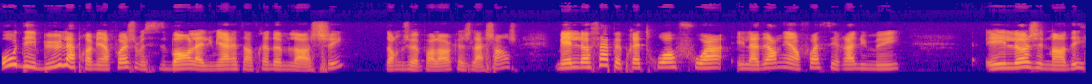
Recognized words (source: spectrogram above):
au début, la première fois, je me suis dit, bon, la lumière est en train de me lâcher, donc je vais falloir que je la change. Mais elle l'a fait à peu près trois fois, et la dernière fois, c'est rallumé. Et là, j'ai demandé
